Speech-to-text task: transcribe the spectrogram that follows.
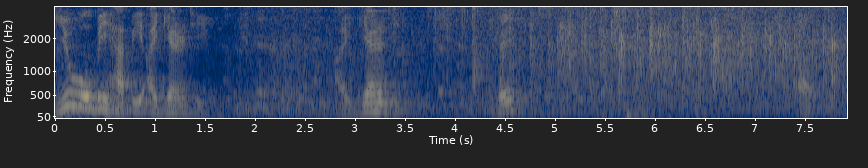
You will be happy, I guarantee you. I guarantee. Okay? All right.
